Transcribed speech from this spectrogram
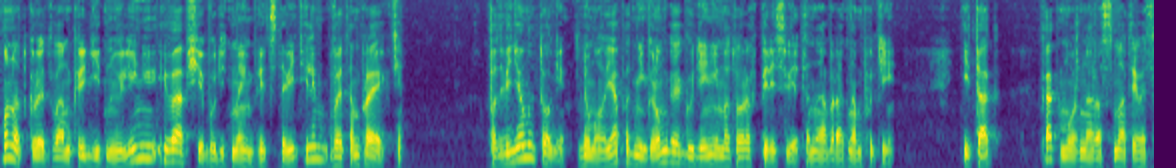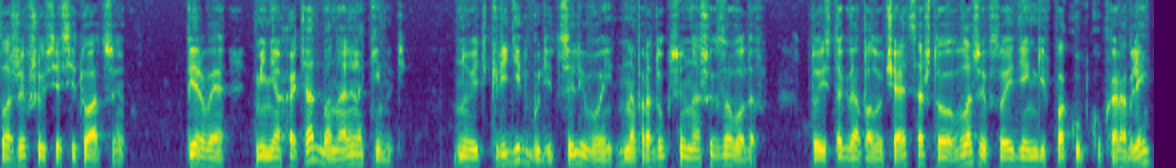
Он откроет вам кредитную линию и вообще будет моим представителем в этом проекте». «Подведем итоги», — думал я под негромкое гудение моторов пересвета на обратном пути. Итак, как можно рассматривать сложившуюся ситуацию? Первое. Меня хотят банально кинуть. Но ведь кредит будет целевой на продукцию наших заводов. То есть тогда получается, что, вложив свои деньги в покупку кораблей,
